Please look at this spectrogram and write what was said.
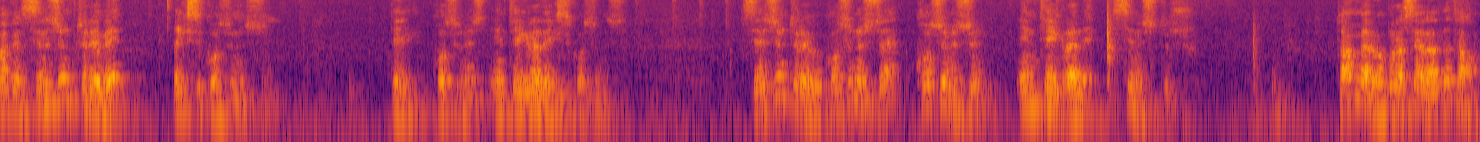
Bakın sinüsün türevi eksi kosinüs. Değil. Kosinüs integral eksi kosinüs. Sinüsün türevi kosinüsse kosinüsün integrali sinüstür. Tamam mı Merve? Burası herhalde tamam.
